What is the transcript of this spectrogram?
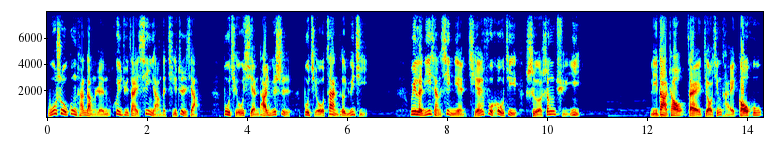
无数共产党人汇聚在信仰的旗帜下，不求显达于世，不求赞得于己，为了理想信念前赴后继，舍生取义。李大钊在绞刑台高呼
